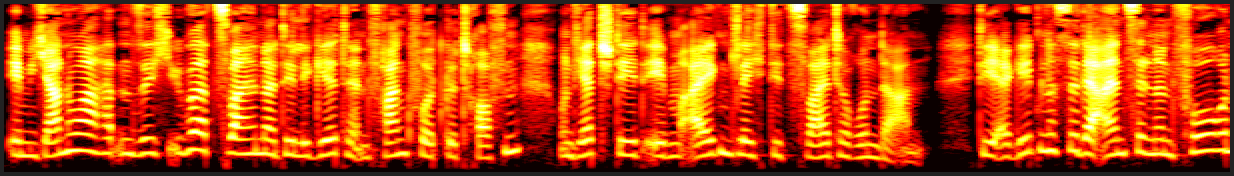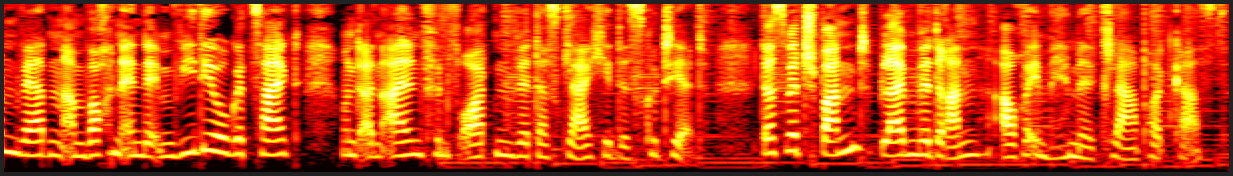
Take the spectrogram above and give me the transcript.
Im Januar hatten sich über 200 Delegierte in Frankfurt getroffen und jetzt steht eben eigentlich die zweite Runde an. Die Ergebnisse der einzelnen Foren werden am Wochenende im Video gezeigt und an allen fünf Orten wird das gleiche diskutiert. Das wird spannend, bleiben wir dran, auch im Himmelklar Podcast.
